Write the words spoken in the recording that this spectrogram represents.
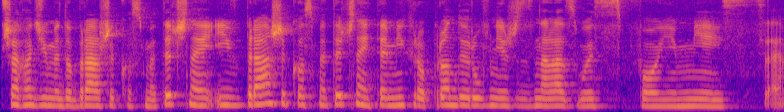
przechodzimy do branży kosmetycznej i w branży kosmetycznej te mikroprądy również znalazły swoje miejsce.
